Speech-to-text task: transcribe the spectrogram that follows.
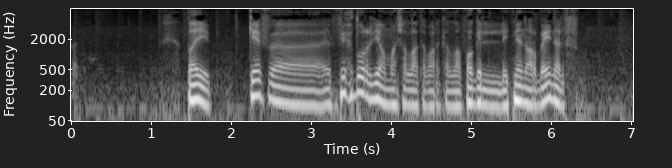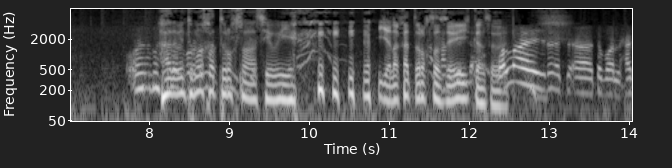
فتح طيب كيف آه، في حضور اليوم ما شاء الله تبارك الله فوق ال 42 ألف. هذا وأنتم ما أخذتوا رخصة آسيوية يلا أخذتوا رخصة آسيوية إيش كان سوي؟ والله آه، تبغى الحق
